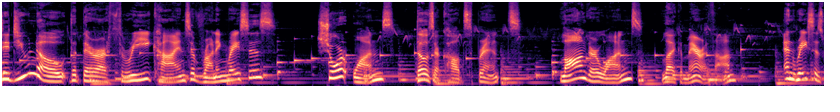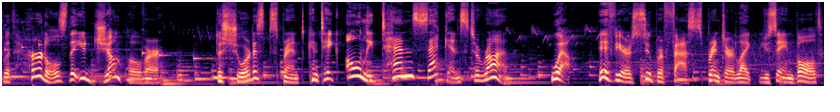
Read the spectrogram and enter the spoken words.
Did you know that there are three kinds of running races? Short ones, those are called sprints. Longer ones, like a marathon. And races with hurdles that you jump over. The shortest sprint can take only 10 seconds to run. Well, if you're a super fast sprinter like Usain Bolt.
